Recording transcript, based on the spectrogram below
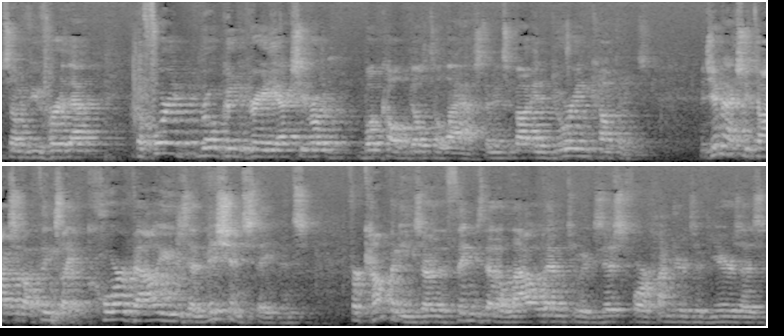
Some of you have heard of that. Before he wrote Good to Great, he actually wrote a book called Built to Last, and it's about enduring companies. And Jim actually talks about things like core values and mission statements for companies are the things that allow them to exist for hundreds of years as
